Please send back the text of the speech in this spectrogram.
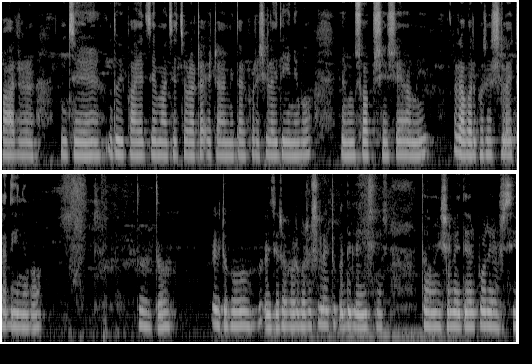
পার যে, দুই পায়ের যে মাঝের জোড়াটা, এটা আমি তারপরে সেলাই দিয়ে নেব। এবং সব শেষে আমি রাবার ঘরের সেলাইটা দিয়ে নেব। তো তো, এইটুকু, এই যে রাবার ঘরের সেলাইটুকু দিলেই শেষ। তো আমি সেলাই দেওয়ার পরে আসছি।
